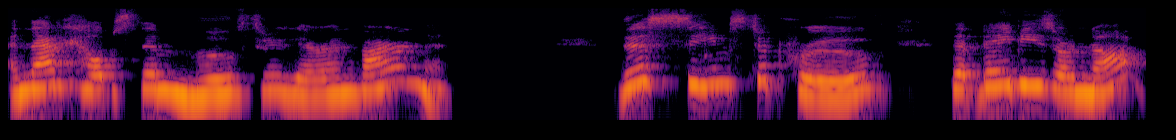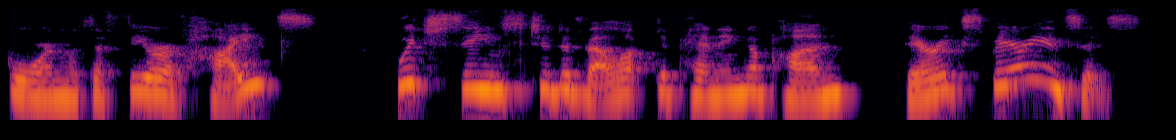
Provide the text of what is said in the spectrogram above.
and that helps them move through their environment. This seems to prove that babies are not born with a fear of heights which seems to develop depending upon their experiences.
